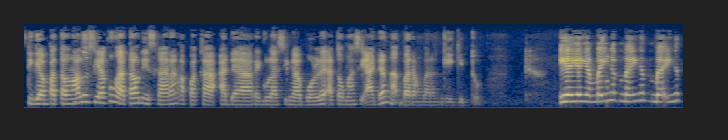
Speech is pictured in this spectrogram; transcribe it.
tiga empat tahun lalu sih aku nggak tahu nih sekarang apakah ada regulasi nggak boleh atau masih ada nggak barang-barang kayak gitu. Iya iya ya, Mbak inget Mbak inget Mbak inget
